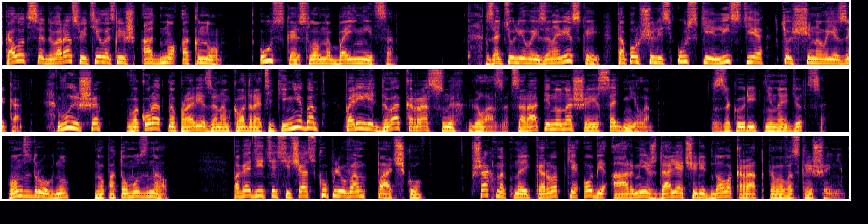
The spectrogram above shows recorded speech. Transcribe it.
В колодце двора светилось лишь одно окно, узкое, словно бойница. За тюлевой занавеской топорщились узкие листья тещиного языка. Выше, в аккуратно прорезанном квадратике неба, парили два красных глаза, царапину на шее соднило. Закурить не найдется? Он вздрогнул, но потом узнал. «Погодите, сейчас куплю вам пачку». В шахматной коробке обе армии ждали очередного краткого воскрешения.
